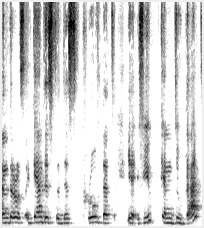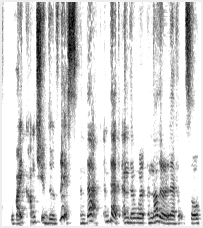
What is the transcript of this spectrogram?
And there was again this this proof that yeah, if you can do that, why can't you do this and that and that? And there were another level. So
